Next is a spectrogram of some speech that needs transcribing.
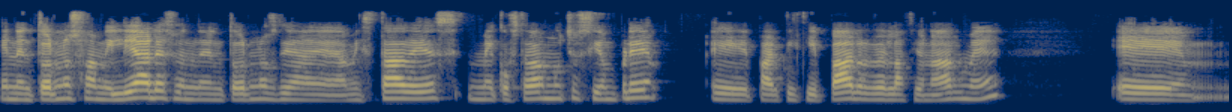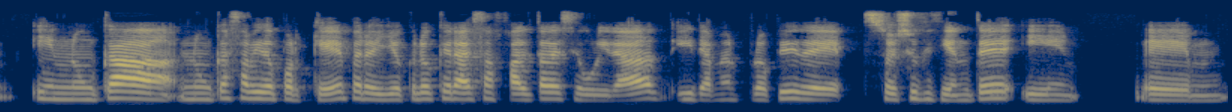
en entornos familiares o en entornos de eh, amistades, me costaba mucho siempre eh, participar o relacionarme em, y nunca, nunca he sabido por qué, pero yo creo que era esa falta de seguridad y de amor propio y de soy suficiente y em,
